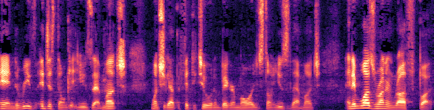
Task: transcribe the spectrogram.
and the reason it just don't get used that much. Once you got the 52 and a bigger mower, you just don't use it that much. And it was running rough, but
